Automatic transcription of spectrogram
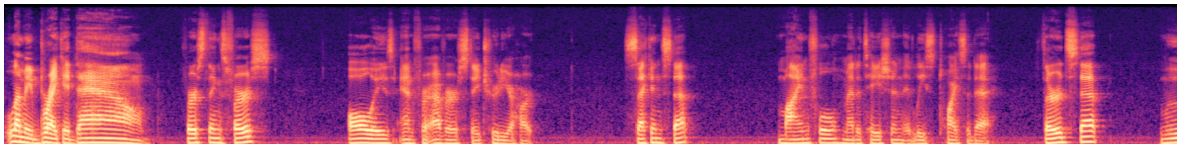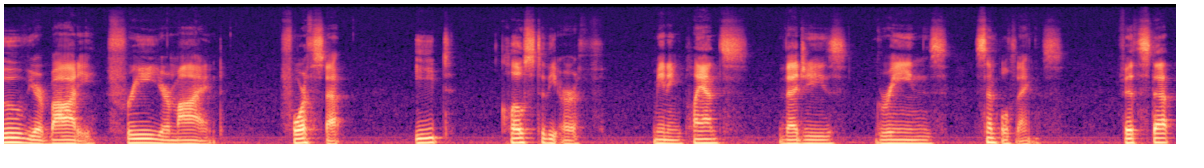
Let me break it down. First things first, always and forever stay true to your heart. Second step, mindful meditation at least twice a day. Third step, move your body, free your mind. Fourth step, eat close to the earth, meaning plants, veggies, greens, simple things. Fifth step,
